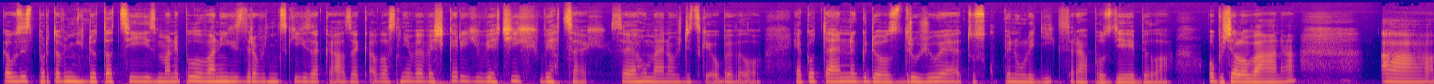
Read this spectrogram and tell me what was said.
kauzy sportovních dotací, zmanipulovaných zdravotnických zakázek a vlastně ve veškerých větších věcech se jeho jméno vždycky objevilo. Jako ten, kdo združuje tu skupinu lidí, která později byla obžalována. A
